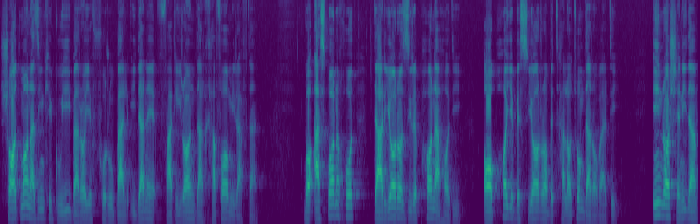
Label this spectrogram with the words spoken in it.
شادمان از اینکه گویی برای فرو بلعیدن فقیران در خفا می‌رفتند. با اسبان خود دریا را زیر پا نهادی. آبهای بسیار را به تلاطم درآوردی. این را شنیدم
